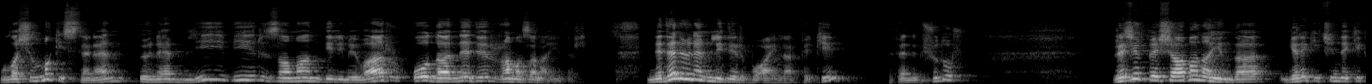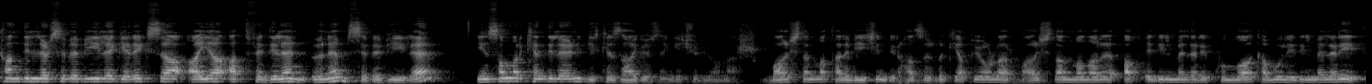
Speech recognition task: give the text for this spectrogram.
ulaşılmak istenen önemli bir zaman dilimi var. O da nedir? Ramazan ayıdır. Neden önemlidir bu aylar peki? Efendim şudur. Recep ve Şaban ayında gerek içindeki kandiller sebebiyle gerekse aya atfedilen önem sebebiyle insanlar kendilerini bir kez daha gözden geçiriyorlar. Bağışlanma talebi için bir hazırlık yapıyorlar. Bağışlanmaları, affedilmeleri, kulluğa kabul edilmeleri,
